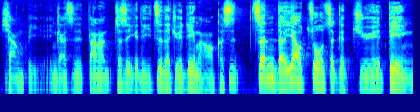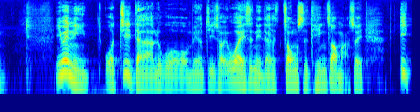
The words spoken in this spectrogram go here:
相比，应该是当然这是一个理智的决定嘛。可是真的要做这个决定，因为你我记得，如果我没有记错，我也是你的忠实听众嘛，所以一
